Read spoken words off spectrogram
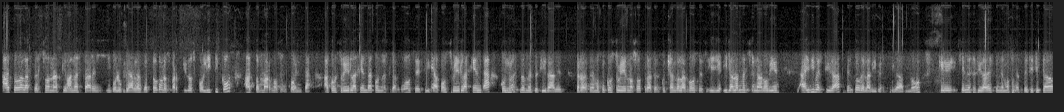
a todas las personas que van a estar involucradas de todos los partidos políticos a tomarnos en cuenta, a construir la agenda con nuestras voces y a construir la agenda con nuestras necesidades, pero la tenemos que construir nosotras, escuchando las voces, y, y ya lo han mencionado bien, hay diversidad dentro de la diversidad, ¿no? ¿Qué, ¿Qué, necesidades tenemos en específica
